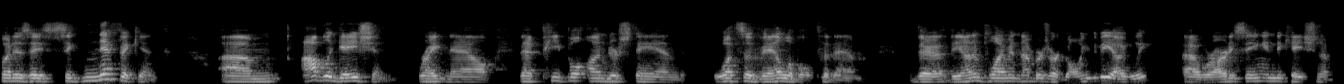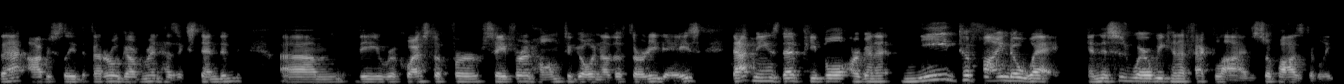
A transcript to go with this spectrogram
but is a significant um, obligation right now that people understand what's available to them. The, the unemployment numbers are going to be ugly. Uh, we're already seeing indication of that. Obviously, the federal government has extended um, the request for safer at home to go another 30 days. That means that people are going to need to find a way and this is where we can affect lives so positively.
